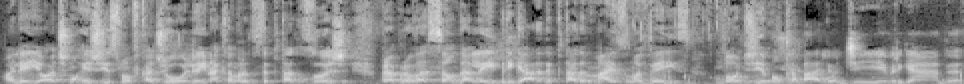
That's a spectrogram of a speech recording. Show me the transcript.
Olha aí, ótimo registro. Vamos ficar de olho aí na Câmara dos Deputados hoje para aprovação da lei. Obrigada, deputada, mais uma vez. Um bom dia, bom trabalho. Bom dia, obrigada.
